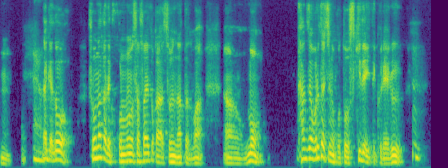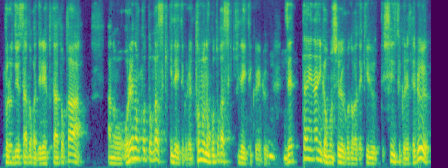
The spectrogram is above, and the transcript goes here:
うん。だけど、その中で心の支えとかそういうのになったのは、あのもう完全俺たちのことを好きでいてくれる、プロデューサーとかディレクターとか、あの、俺のことが好きでいてくれる、トムのことが好きでいてくれる、絶対何か面白いことができるって信じてくれてる、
